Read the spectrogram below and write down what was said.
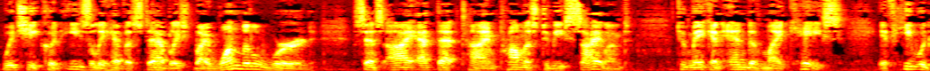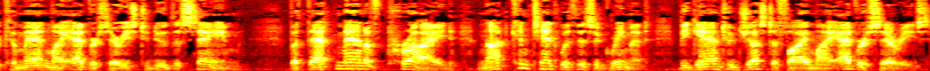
which he could easily have established by one little word, since I at that time promised to be silent, to make an end of my case, if he would command my adversaries to do the same. But that man of pride, not content with this agreement, began to justify my adversaries,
